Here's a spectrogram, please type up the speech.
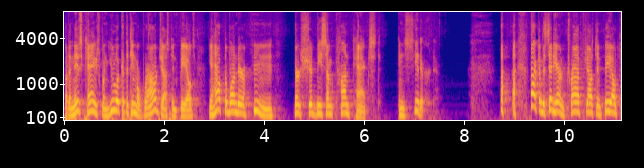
But in this case, when you look at the team around Justin Fields, you have to wonder hmm, there should be some context considered. not going to sit here and trash Justin Fields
